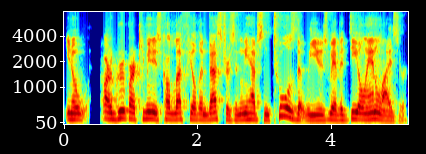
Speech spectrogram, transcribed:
You know, our group, our community is called Left Field Investors, and we have some tools that we use. We have a deal analyzer.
